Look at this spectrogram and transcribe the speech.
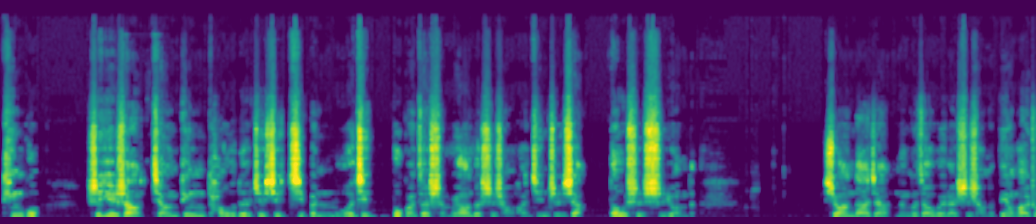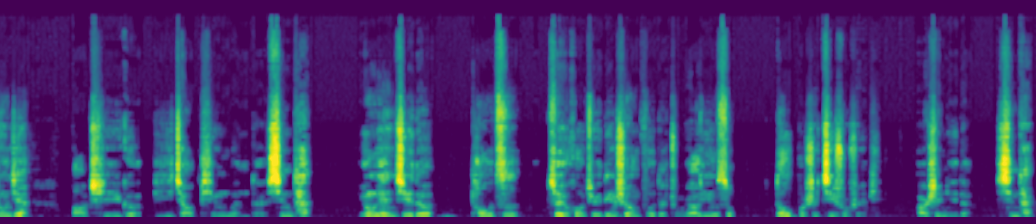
听过。实际上讲定投的这些基本逻辑，不管在什么样的市场环境之下都是适用的。希望大家能够在未来市场的变化中间，保持一个比较平稳的心态。永远记得，投资最后决定胜负的主要因素都不是技术水平，而是你的心态。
